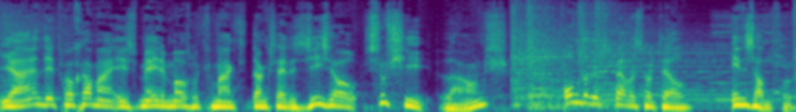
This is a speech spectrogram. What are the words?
Ja, en dit programma is mede mogelijk gemaakt dankzij de Zizo Sushi Lounge onder het Palace Hotel in Zandvoort.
